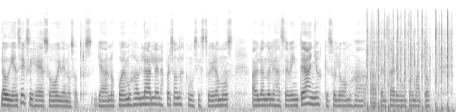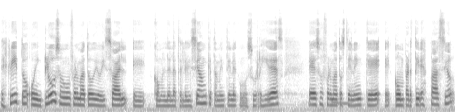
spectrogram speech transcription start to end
la audiencia exige eso hoy de nosotros. Ya no podemos hablarle a las personas como si estuviéramos hablándoles hace 20 años, que solo vamos a, a pensar en un formato escrito o incluso en un formato audiovisual eh, como el de la televisión, que también tiene como su rigidez, esos formatos tienen que eh, compartir espacio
